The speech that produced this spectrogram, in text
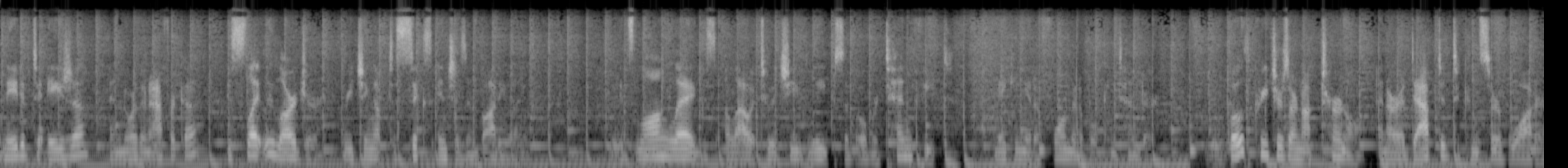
native to Asia and northern Africa, is slightly larger, reaching up to 6 inches in body length. Its long legs allow it to achieve leaps of over 10 feet, making it a formidable contender. Both creatures are nocturnal and are adapted to conserve water,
